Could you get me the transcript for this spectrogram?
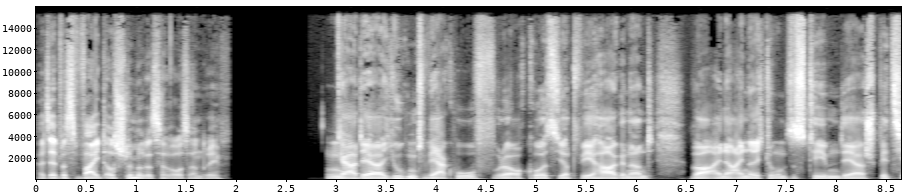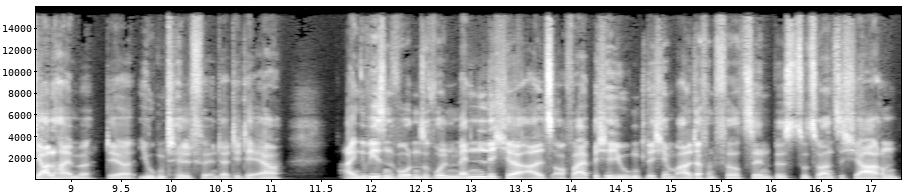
als etwas weitaus Schlimmeres heraus, André. Ja, der Jugendwerkhof oder auch kurz JWH genannt, war eine Einrichtung im System der Spezialheime der Jugendhilfe in der DDR. Eingewiesen wurden sowohl männliche als auch weibliche Jugendliche im Alter von 14 bis zu 20 Jahren,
